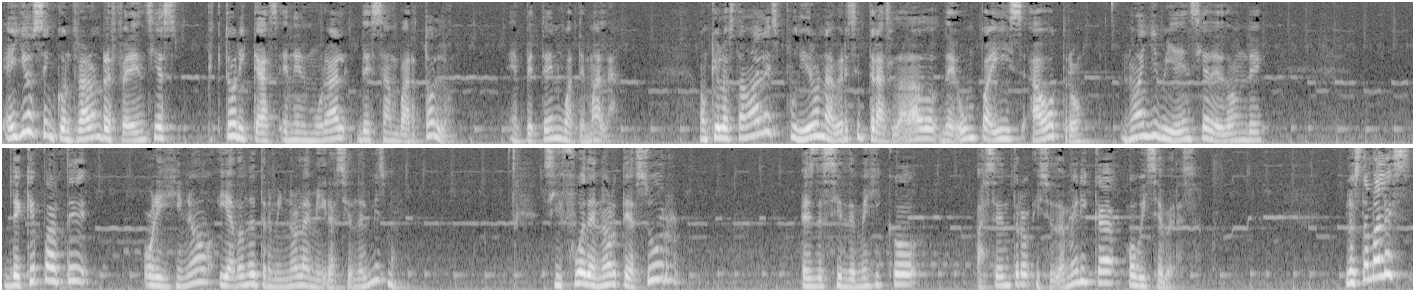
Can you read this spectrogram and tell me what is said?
Ellos encontraron referencias pictóricas en el mural de San Bartolo, en Petén, Guatemala. Aunque los tamales pudieron haberse trasladado de un país a otro, no hay evidencia de dónde, de qué parte originó y a dónde terminó la emigración del mismo si fue de norte a sur, es decir, de México a Centro y Sudamérica o viceversa. Los tamales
